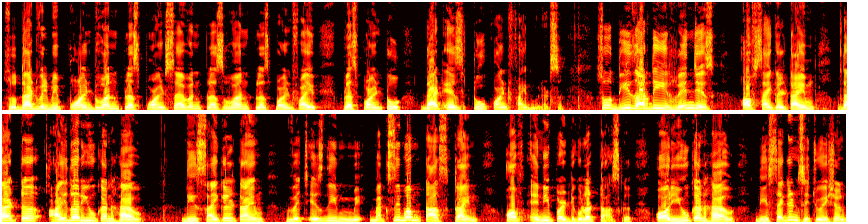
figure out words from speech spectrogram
So, that will be 0.1 plus 0.7 plus 1 plus 0.5 plus 0.2 that is 2.5 minutes. So, these are the ranges of cycle time that uh, either you can have the cycle time which is the maximum task time of any particular task or you can have the second situation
